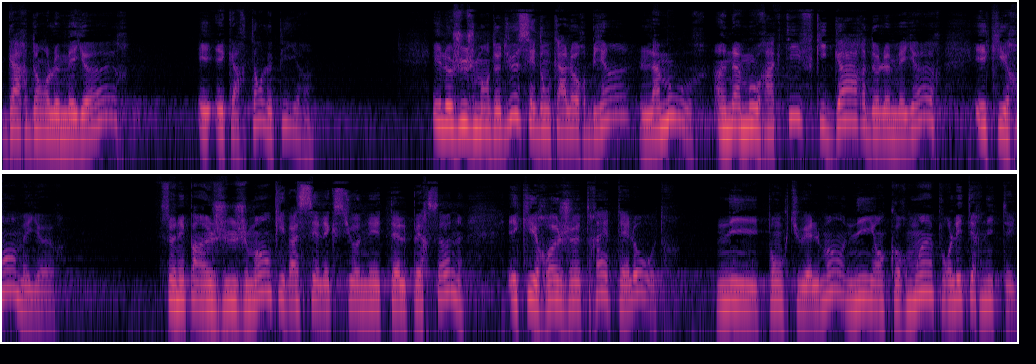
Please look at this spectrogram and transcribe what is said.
gardant le meilleur et écartant le pire. Et le jugement de Dieu, c'est donc alors bien l'amour, un amour actif qui garde le meilleur et qui rend meilleur. Ce n'est pas un jugement qui va sélectionner telle personne et qui rejetterait telle autre, ni ponctuellement, ni encore moins pour l'éternité.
